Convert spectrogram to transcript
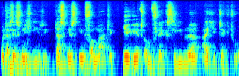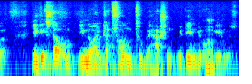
Und das ist nicht easy. Das ist Informatik. Hier geht es um flexible Architektur. Hier geht es darum, die neuen Plattformen zu beherrschen, mit denen wir umgehen müssen.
